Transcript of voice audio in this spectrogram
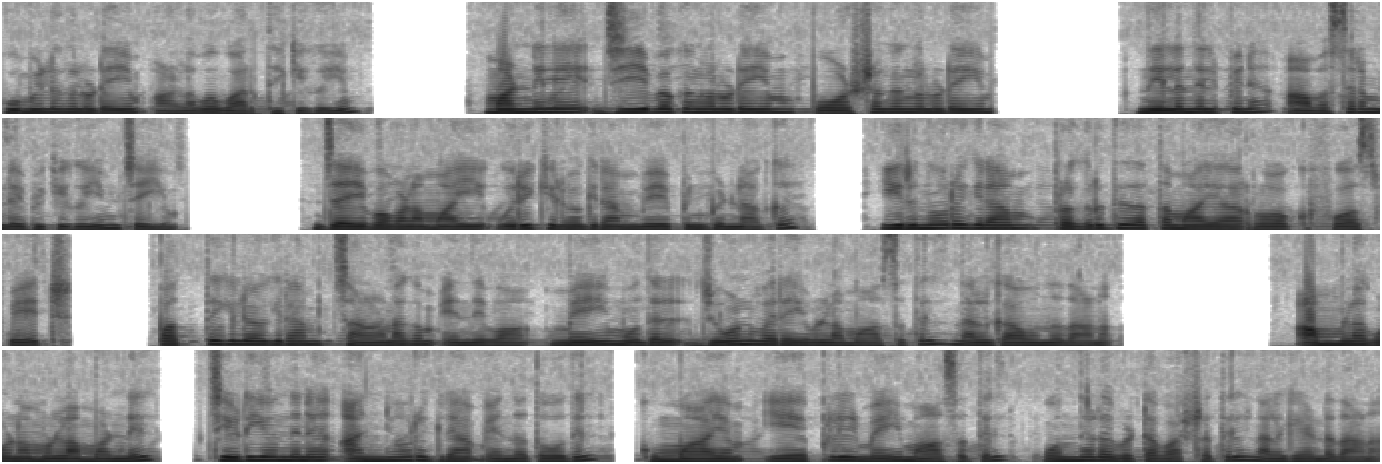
കുമിളുകളുടെയും അളവ് വർദ്ധിക്കുകയും മണ്ണിലെ ജീവകങ്ങളുടെയും പോഷകങ്ങളുടെയും നിലനിൽപ്പിന് അവസരം ലഭിക്കുകയും ചെയ്യും. ജൈവവളമായി ഒരു കിലോഗ്രാം വേപ്പിൻ പിണ്ണാക്ക് ഇരുന്നൂറ് ഗ്രാം പ്രകൃതിദത്തമായ റോക്ക് ഫോസ്ഫേറ്റ് പത്ത് കിലോഗ്രാം ചാണകം എന്നിവ മെയ് മുതൽ ജൂൺ വരെയുള്ള മാസത്തിൽ നൽകാവുന്നതാണ്. അമ്ലഗുണമുള്ള മണ്ണിൽ ചെടിയൊന്നിന് അഞ്ഞൂറ് ഗ്രാം എന്ന തോതിൽ കുമ്മായം ഏപ്രിൽ മെയ് മാസത്തിൽ ഒന്നിടവിട്ട വർഷത്തിൽ നൽകേണ്ടതാണ്.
